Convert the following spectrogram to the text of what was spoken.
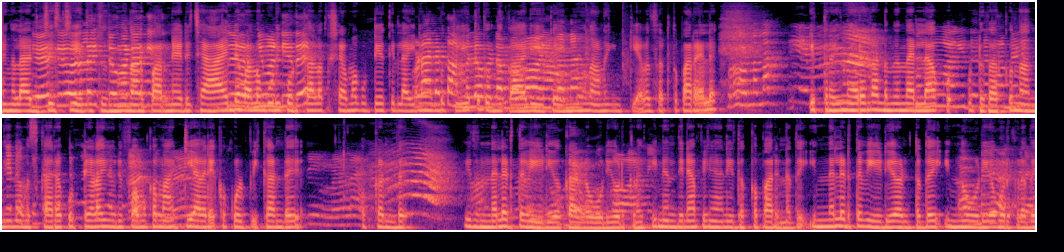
ഞങ്ങൾ അഡ്ജസ്റ്റ് ചെയ്ത് തിന്നു എന്നാണ് പറഞ്ഞത്. ചായന്റെ വെള്ളം കൂടി കൊടുക്കാനുള്ള ക്ഷമ കുട്ടിയൊക്കെ അതിന് മുമ്പ് കേക്ക് തിന്ന്. കാര്യമായി തോന്നുന്നു എന്നാണ് എനിക്ക് ഈ അവസരത്തിൽ പറയാല്ലേ? ഇത്രയും നേരം കണ്ടു നിന്ന എല്ലാ കൂട്ടുകാർക്കും നന്ദി നമസ്കാരം. കുട്ടികളെ യൂണിഫോം ഒക്കെ മാറ്റി അവരെയൊക്കെ കുളിപ്പിക്കാണ്ട് ഒക്കെ ഉണ്ട്. ഇത് ഇന്നലെ എടുത്ത വീഡിയോ കണ്ട് ഓഡിയോ കൊടുക്കണത്. പിന്നെ എന്തിനാ ഇപ്പം ഞാൻ ഇതൊക്കെ പറയുന്നത്? ഇന്നലെ എടുത്ത വീഡിയോ കണ്ടത് ഇന്ന് ഓഡിയോ കൊടുക്കണത്.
